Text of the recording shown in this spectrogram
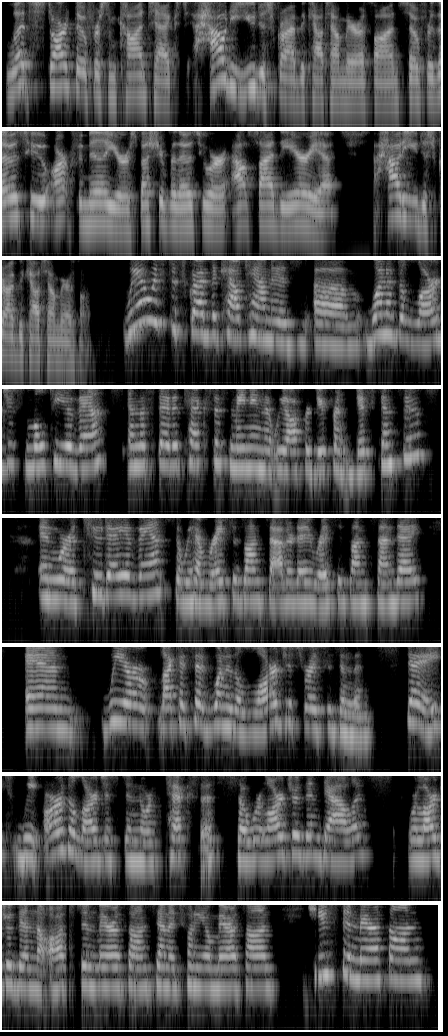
Let's start though for some context. How do you describe the Cowtown Marathon? So, for those who aren't familiar, especially for those who are outside the area, how do you describe the Cowtown Marathon? We always describe the Cowtown as um, one of the largest multi events in the state of Texas, meaning that we offer different distances. And we're a two day event. So we have races on Saturday, races on Sunday. And we are, like I said, one of the largest races in the state. We are the largest in North Texas. So we're larger than Dallas. We're larger than the Austin Marathon, San Antonio Marathon, Houston Marathon.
